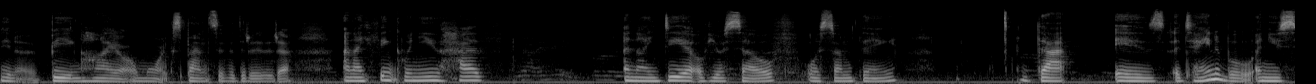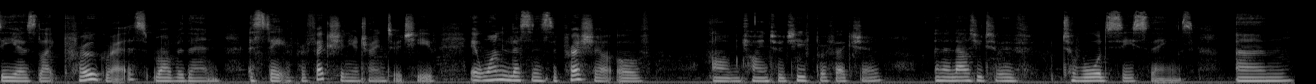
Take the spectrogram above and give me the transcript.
you know, being higher or more expansive. Da, da, da, and I think when you have an idea of yourself or something that is attainable and you see as like progress rather than a state of perfection you're trying to achieve, it one lessens the pressure of um, trying to achieve perfection and allows you to move towards these things. Um,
